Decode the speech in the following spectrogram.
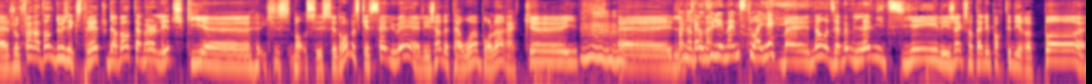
Euh, je vais vous faire entendre deux extraits. Tout d'abord, Tamara Litch, qui, euh, qui- bon, c'est drôle parce qu'elle saluait les gens d'Ottawa pour leur accueil. Euh, la On n'a pas vu les mêmes citoyens. ben non, on disait même l'amitié, les gens qui sont allés porter des repas, euh,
